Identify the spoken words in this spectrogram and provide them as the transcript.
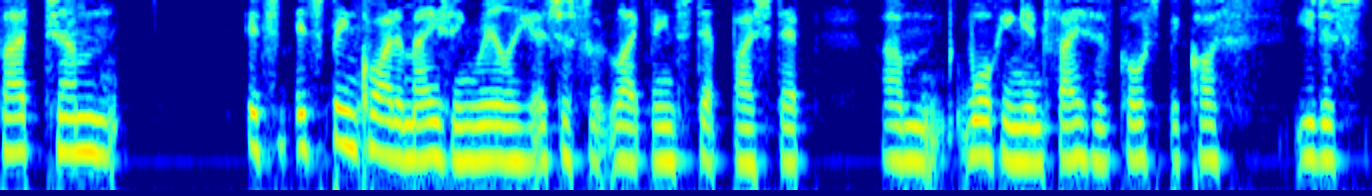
But um, it's it's been quite amazing, really. It's just sort of like being step by step, um, walking in faith, of course, because you're just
